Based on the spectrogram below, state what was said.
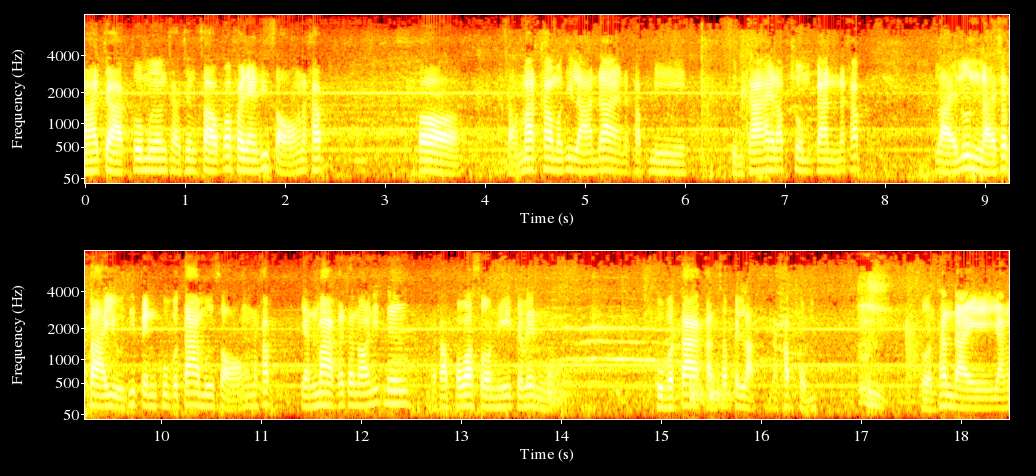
มาจากตัวเมืองฉะเชิงเซาก็ไฟแดงที่สองนะครับ ก็สามารถเข้ามาที่ร้านได้นะครับ มีสินค้าให้รับชมกันนะครับ หลายรุ่นหลายสไตล์อยู่ที่เป็นคูปต้ามือสองนะครับ ยันมากก็จะน้อยนิดนึงนะครับ เพราะว่าโซนนี้จะเล่นคูปต้ากันซะเป็นหลักนะครับ ผม ส่วนท่านใดยัง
